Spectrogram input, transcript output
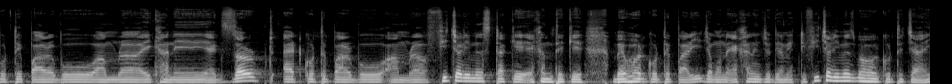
করতে পারব, আমরা এখানে এক্সার্ভড অ্যাড করতে পারব, আমরা ফিচার ইমেজটাকে এখান থেকে ব্যবহার করতে পারি। যেমন এখানে যদি আমি একটি ফিচার ইমেজ ব্যবহার করতে চাই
